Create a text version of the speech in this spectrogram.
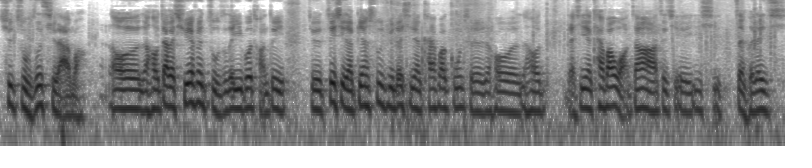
去组织起来嘛。然后，然后大概七月份组织的一波团队，就这些人编数据，那些人开发工程，然后，然后那些人开发网站啊，这些一起整合在一起。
